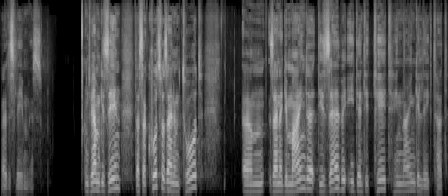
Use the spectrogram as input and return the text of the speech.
äh, des Lebens ist. Und wir haben gesehen, dass er kurz vor seinem Tod seiner Gemeinde dieselbe Identität hineingelegt hat,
